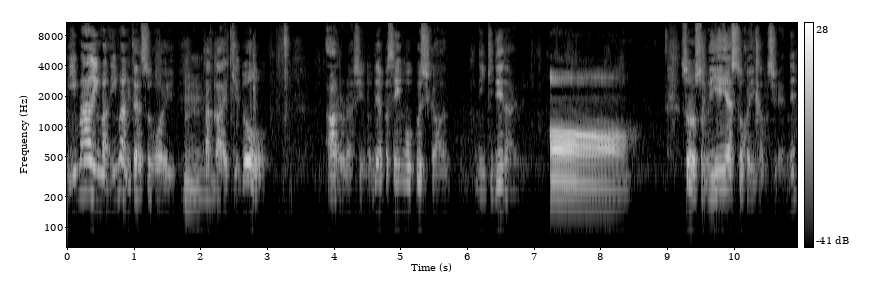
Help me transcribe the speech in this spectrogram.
う。ん、今今今みたいにすごいうん。高いけど、あるらしいのでやっぱ戦国しか人気出ない。ああそろそろ家康とかいいかもしれんね。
